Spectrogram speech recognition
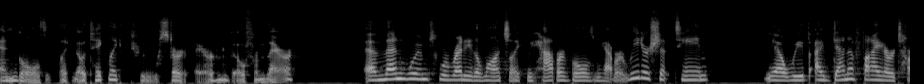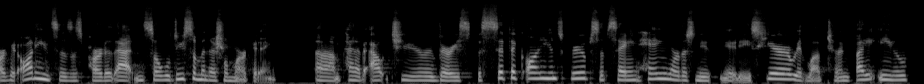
10 goals it's like no take like two start there and go from there and then once we're ready to launch like we have our goals we have our leadership team you know, we've identified our target audiences as part of that. And so we'll do some initial marketing, um, kind of out to your very specific audience groups of saying, hey, know, there's new communities here. We'd love to invite you.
